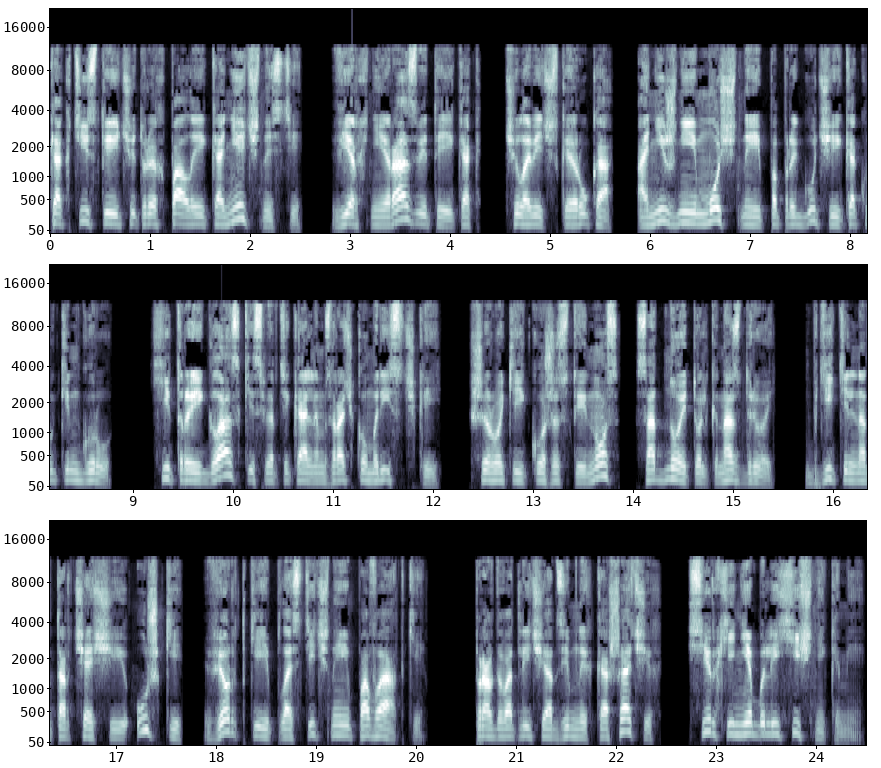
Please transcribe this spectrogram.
Когтистые четырехпалые конечности, верхние развитые, как человеческая рука, а нижние мощные, попрыгучие, как у кенгуру. Хитрые глазки с вертикальным зрачком-рисочкой, широкий кожистый нос с одной только ноздрёй, бдительно торчащие ушки, верткие пластичные повадки. Правда, в отличие от земных кошачьих, сирхи не были хищниками.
